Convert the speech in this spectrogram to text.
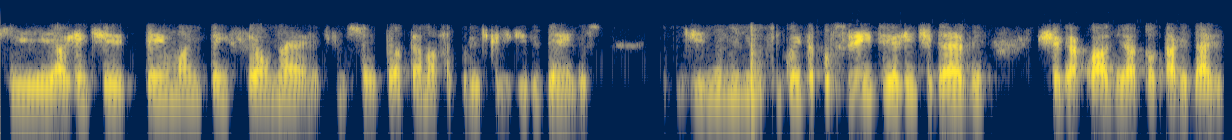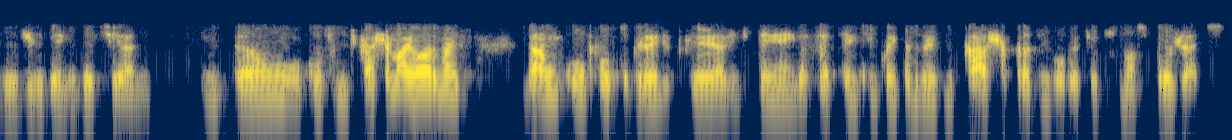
que a gente tem uma intenção, né, a gente soltou até a nossa política de dividendos, de no mínimo 50%, e a gente deve chegar quase à totalidade dos dividendos desse ano. Então, o consumo de caixa é maior, mas dá um conforto grande, porque a gente tem ainda 750 milhões de caixa para desenvolver todos os nossos projetos.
